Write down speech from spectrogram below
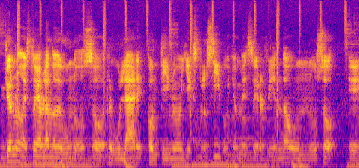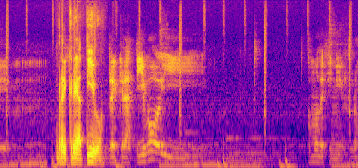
Yo no estoy hablando de un uso regular, continuo y explosivo. Yo me estoy refiriendo a un uso eh, Recreativo. recreativo y... ¿Cómo definirlo?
